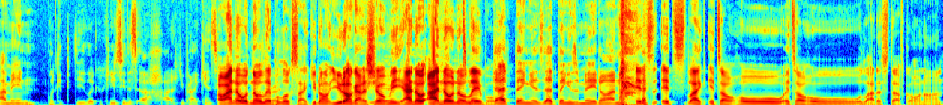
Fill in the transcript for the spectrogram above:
I mean, look at do you look. Can you see this? Ugh, you probably can't see. Oh, I know what no label cover. looks like. You don't. You don't got to show Yeah. me. I know. I know no Dude, label. That thing is that thing is made on. it's it's like it's a whole it's a whole lot of stuff going on.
